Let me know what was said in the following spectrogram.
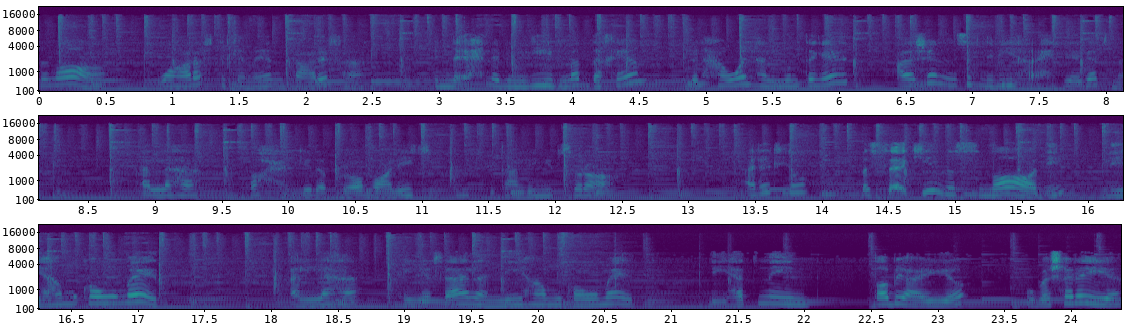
صناعة وعرفت كمان تعرفها إن إحنا بنجيب مادة خام بنحولها لمنتجات علشان نسد بيها احتياجاتنا. قال لها صح كده برافو عليكي انت بتتعلمي بسرعة. قالت له بس أكيد الصناعة دي ليها مقومات. قال لها هي فعلا ليها مقومات ليها اتنين طبيعية وبشرية.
